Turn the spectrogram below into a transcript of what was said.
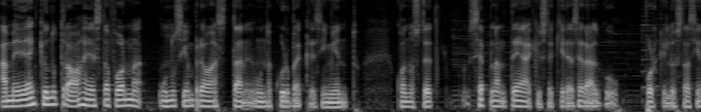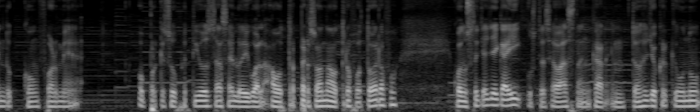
a medida que uno trabaja de esta forma, uno siempre va a estar en una curva de crecimiento. Cuando usted se plantea que usted quiere hacer algo porque lo está haciendo conforme o porque su objetivo es hacerlo igual a otra persona, a otro fotógrafo, cuando usted ya llega ahí, usted se va a estancar. Entonces yo creo que uno,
